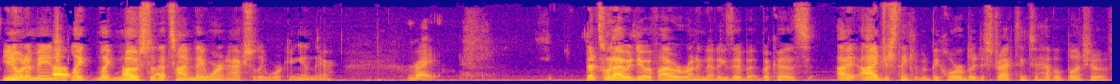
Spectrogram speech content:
You know what I mean? Oh. like like most of the time they weren't actually working in there. right. That's what I would do if I were running that exhibit because I, I just think it would be horribly distracting to have a bunch of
